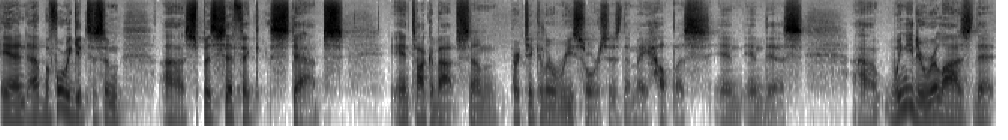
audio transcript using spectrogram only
And uh, before we get to some uh, specific steps and talk about some particular resources that may help us in, in this, uh, we need to realize that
